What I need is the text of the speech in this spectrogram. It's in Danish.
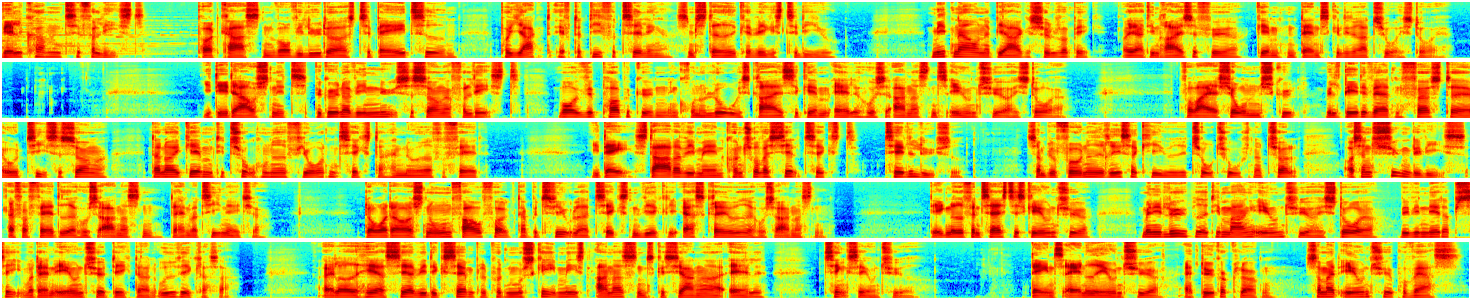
Velkommen til Forlæst, podcasten, hvor vi lytter os tilbage i tiden på jagt efter de fortællinger, som stadig kan vækkes til live. Mit navn er Bjarke Sølverbæk, og jeg er din rejsefører gennem den danske litteraturhistorie. I dette afsnit begynder vi en ny sæson af Forlæst, hvor vi vil påbegynde en kronologisk rejse gennem alle hos Andersens eventyr og historier. For variationens skyld vil dette være den første af 8-10 sæsoner, der når igennem de 214 tekster, han nåede at forfatte. I dag starter vi med en kontroversiel tekst, Tællelyset, som blev fundet i Rigsarkivet i 2012 og sandsynligvis er forfattet af hos Andersen, da han var teenager. Dog er der også nogle fagfolk, der betvivler, at teksten virkelig er skrevet af hos Andersen. Det er ikke noget fantastisk eventyr, men i løbet af de mange eventyr og historier vil vi netop se, hvordan eventyrdigteren udvikler sig. Og allerede her ser vi et eksempel på den måske mest andersenske genre af alle, tingseventyret. Dagens andet eventyr er Dykkerklokken, som er et eventyr på vers.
